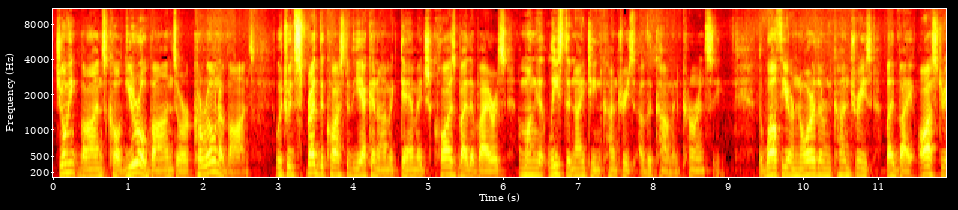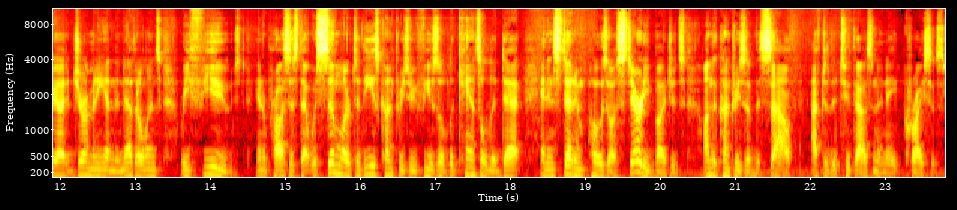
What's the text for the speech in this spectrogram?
joint bonds called Eurobonds or Corona bonds which would spread the cost of the economic damage caused by the virus among at least the 19 countries of the common currency. The wealthier northern countries, led by Austria, Germany, and the Netherlands, refused in a process that was similar to these countries' refusal to cancel the debt and instead impose austerity budgets on the countries of the South after the 2008 crisis.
